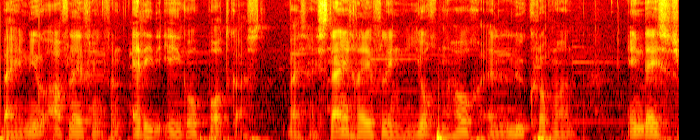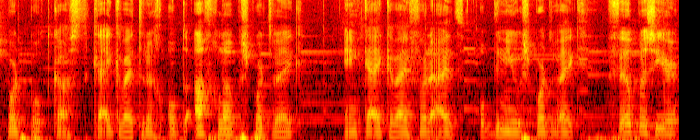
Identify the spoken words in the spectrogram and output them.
bij een nieuwe aflevering van Eddie the Eagle podcast. Wij zijn Stijn Greveling, Jochen Hoog en Luc Kropman. In deze sportpodcast kijken wij terug op de afgelopen sportweek en kijken wij vooruit op de nieuwe sportweek. Veel plezier!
